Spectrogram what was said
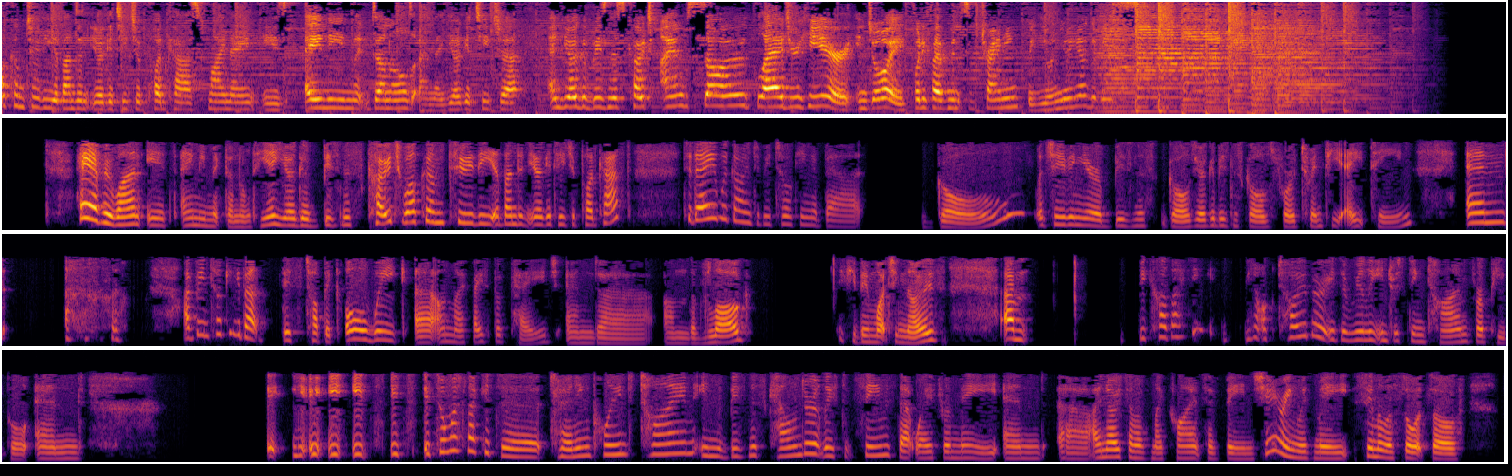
welcome to the Abundant Yoga Teacher podcast. My name is Amy McDonald. I'm a yoga teacher and yoga business coach. I am so glad you're here. Enjoy 45 minutes of training for you and your yoga business. Hey everyone, it's Amy McDonald here, yoga business coach. Welcome to the Abundant Yoga Teacher podcast. Today we're going to be talking about goals, achieving your business goals, yoga business goals for 2018. And I've been talking about this topic all week uh, on my Facebook page and uh, on the vlog, if you've been watching those. Um, because I think, you know, October is a really interesting time for people and it, it, it's it's it's almost like it's a turning point time in the business calendar. At least it seems that way for me. And uh, I know some of my clients have been sharing with me similar sorts of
